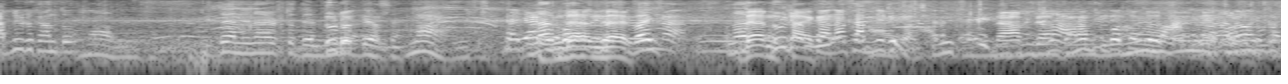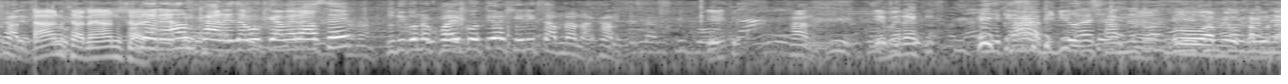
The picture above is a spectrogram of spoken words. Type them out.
আপনি একটু খান তো। দেন ইনার একটু দেন দুটো। আছে। দেন দেন। দেন খাই। খান আচ্ছা খান। না খান। এখন ক্যামেরা আছে যদি কোনো ক্ষয়ক্ষতি হয় আমরা না খান। খান। ক্যামেরা কি? এই যে ক্যামেরা ভিডিও হচ্ছে। ও আমি খাব না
